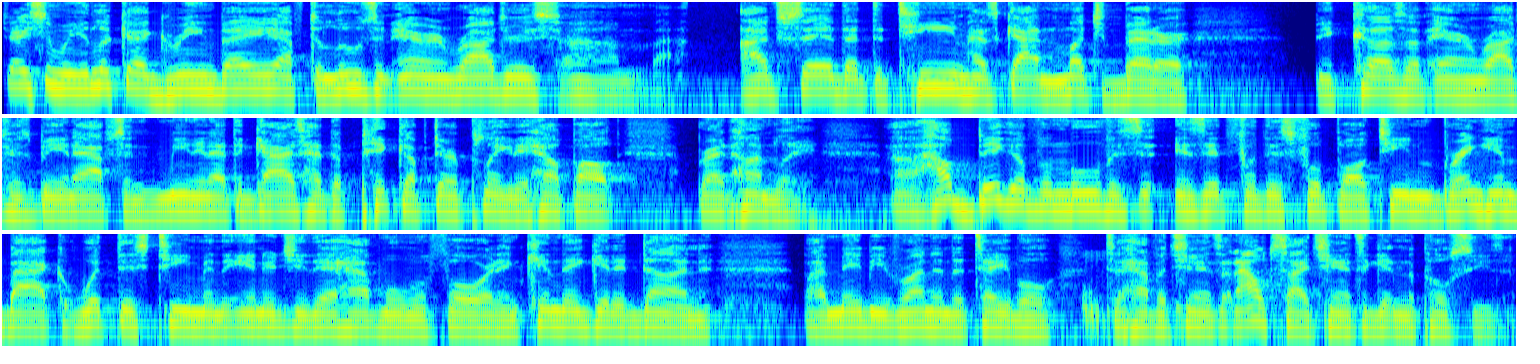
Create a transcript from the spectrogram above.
Jason, when you look at Green Bay after losing Aaron Rodgers, um, I've said that the team has gotten much better because of Aaron Rodgers being absent, meaning that the guys had to pick up their play to help out Brett Hundley. Uh, how big of a move is it, is it for this football team? Bring him back with this team and the energy they have moving forward, and can they get it done by maybe running the table to have a chance, an outside chance of getting the postseason?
